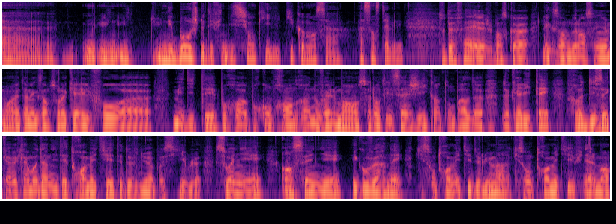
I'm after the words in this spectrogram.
euh, une, une, une, ébauche de définition qui, qui commence à, s'installer. Tout à fait. Je pense que l'exemple de l'enseignement est un exemple sur lequel il faut euh, méditer pour euh, pour comprendre nouvellement ce dont il s'agit quand on parle de, de qualité. Freud disait qu'avec la modernité, trois métiers étaient devenus impossibles soigner, enseigner et gouverner, qui sont trois métiers de l'humain, qui sont trois métiers finalement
